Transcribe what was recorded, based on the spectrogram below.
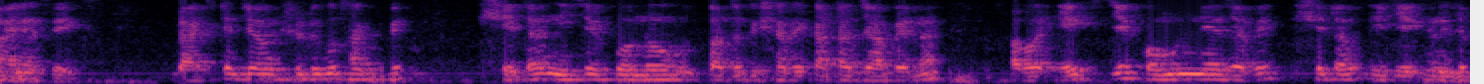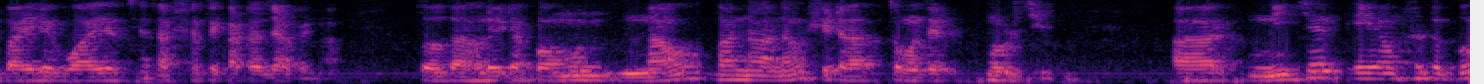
মাইনাস এক্স ব্র্যাকেটের যে অংশটুকু থাকবে সেটা নিচে কোনো উৎপাদকের সাথে কাটা যাবে না। আবার এক্স যে কমন নেওয়া যাবে, সেটাও এই যে এখানে যে বাইরে ওয়াই আছে, তার সাথে কাটা যাবে না। তো তাহলে এটা কমন নাও বা না নাও, সেটা তোমাদের মর্জি। আর নিচের এই অংশটুকু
